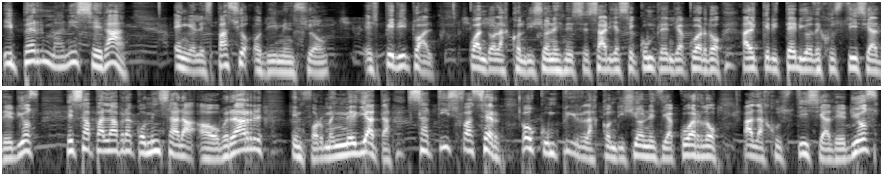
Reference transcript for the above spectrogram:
y permanecerá en el espacio o dimensión espiritual. Cuando las condiciones necesarias se cumplen de acuerdo al criterio de justicia de Dios, esa palabra comenzará a obrar en forma inmediata, satisfacer o cumplir las condiciones de acuerdo a la justicia de Dios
